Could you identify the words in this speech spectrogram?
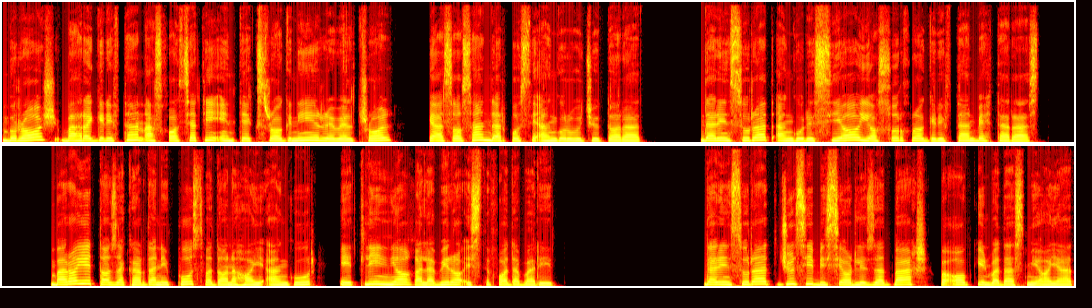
براش بهره گرفتن از خاصیت انتکسراگنی ریولترول که اساساً در پوست انگور وجود دارد. در این صورت انگور سیاه یا سرخ را گرفتن بهتر است. برای تازه کردن پوست و دانه های انگور، اتلین یا غلبی را استفاده برید. در این صورت جوسی بسیار لذت بخش و آبگین به دست می آید.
